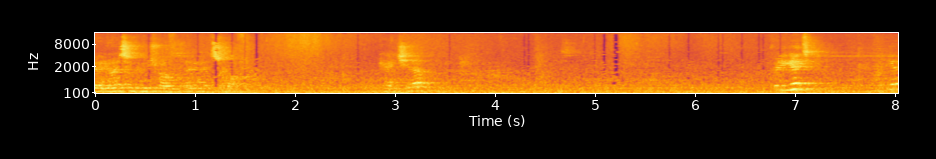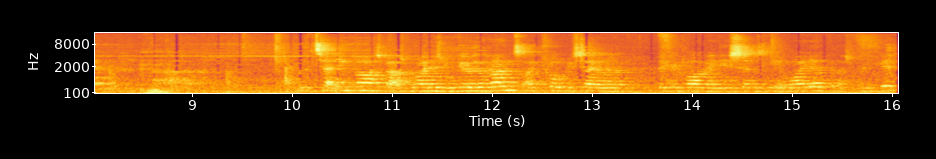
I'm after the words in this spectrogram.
go? Nice and controlled, don't head swap. Okay, chin up. Pretty good? Yeah? The technique bar, about as wide as we can go with the hands. I'd probably say on a bigger bar, maybe a centimetre wider, but that's pretty good.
